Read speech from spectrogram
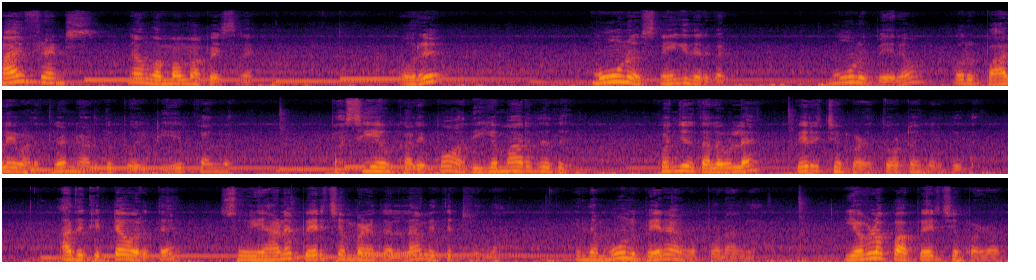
ஹாய் ஃப்ரெண்ட்ஸ் நான் உங்கள் அம்மா அம்மா பேசுகிறேன் ஒரு மூணு சிநேகிதர்கள் மூணு பேரும் ஒரு பாலைவனத்தில் நடந்து போயிட்டே இருக்காங்க. பசியும் களைப்பும் அதிகமாக இருந்தது. கொஞ்சம் தளவில் பேரிச்சம்பழ தோட்டம் இருந்தது. அதுக்கிட்ட ஒருத்தர் சுவையான பேரிச்சம்பழங்கள்லாம் வித்துட்டு இருந்தான். இந்த மூணு பேரும் அங்கே போனாங்க. எவ்வளோப்பா பேரிச்சம்பழம்?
